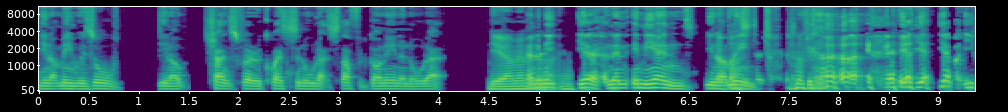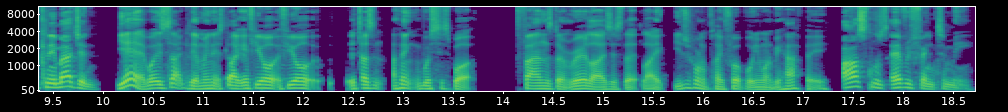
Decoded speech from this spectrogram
you know what I mean? It was all, you know, transfer requests and all that stuff had gone in and all that. Yeah, I remember. And then, he, that, yeah. and then in the end, you know what I mean? Yeah, yeah, but you can imagine. yeah, well, exactly. I mean, it's like if you're, if you're, it doesn't. I think this is what fans don't realize is that like you just want to play football, you want to be happy. Arsenal's everything to me.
